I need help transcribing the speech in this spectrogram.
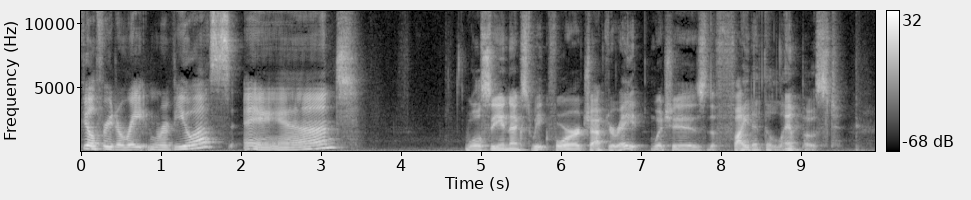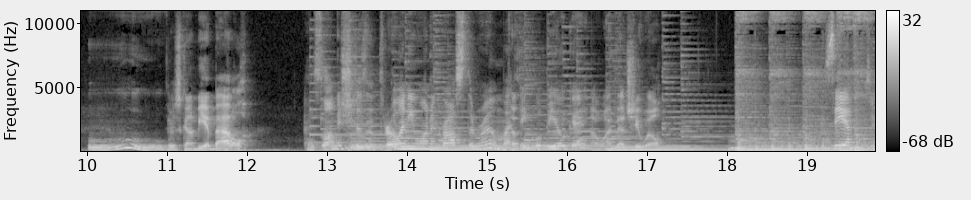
feel free to rate and review us. And We'll see you next week for chapter eight, which is the fight at the lamppost. ooh. There's gonna be a battle. As long as she doesn't throw anyone across the room, I think we'll be okay. Oh, I bet she will. See ya. See you.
